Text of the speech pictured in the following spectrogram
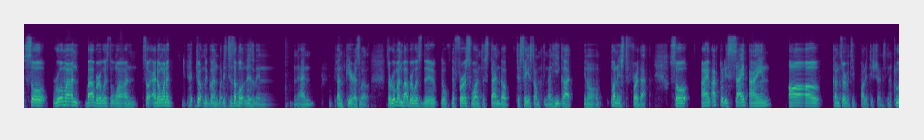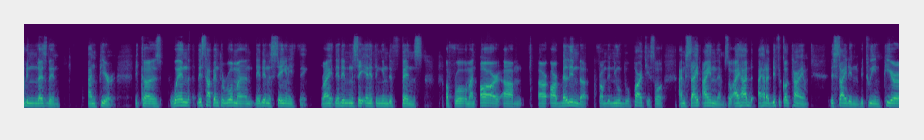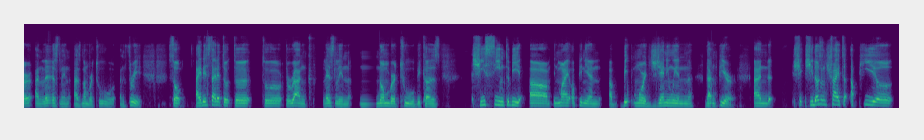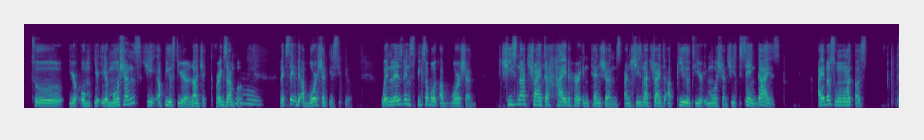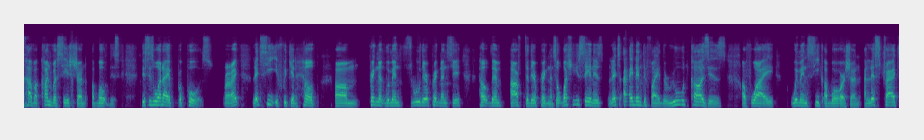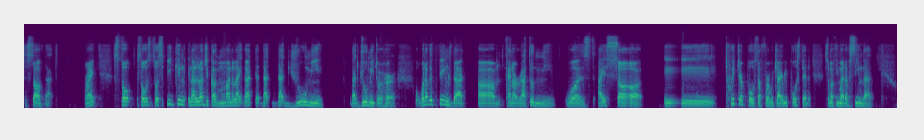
So Roman Baber was the one. So I don't want to jump the gun, but this is about Leslie and and, and Pierre as well. So Roman Baber was the, the the first one to stand up to say something, and he got you know punished for that. So I'm actually side eyeing all conservative politicians, including Leslie and Pierre. Because when this happened to Roman, they didn't say anything, right? They didn't say anything in defense of Roman or um or, or Belinda from the New Blue Party. So I'm side eyeing them. So I had I had a difficult time deciding between Pierre and Leslyn as number two and three. So I decided to to to to rank Leslyn number two because she seemed to be, um, in my opinion, a bit more genuine than Pierre. And she, she doesn't try to appeal to your, um, your, emotions. She appeals to your logic. For example, mm. let's say the abortion issue. When Leslyn speaks about abortion, she's not trying to hide her intentions and she's not trying to appeal to your emotions. She's saying, guys, I just want us to have a conversation about this. This is what I propose, right? Let's see if we can help um, pregnant women through their pregnancy, help them after they're pregnant. So what she's saying is let's identify the root causes of why women seek abortion and let's try to solve that. Right. So so so speaking in a logical manner like that, that that drew me, that drew me to her. One of the things that um kind of rattled me was I saw a Twitter post of her, which I reposted. Some of you might have seen that,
